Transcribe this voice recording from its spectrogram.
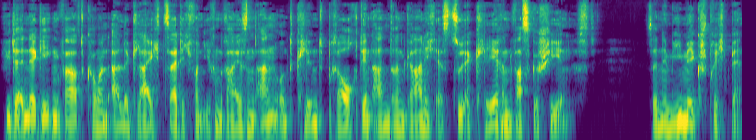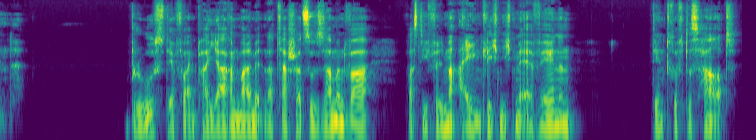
Wieder in der Gegenwart kommen alle gleichzeitig von ihren Reisen an und Clint braucht den anderen gar nicht erst zu erklären, was geschehen ist. Seine Mimik spricht Bände. Bruce, der vor ein paar Jahren mal mit Natascha zusammen war, was die Filme eigentlich nicht mehr erwähnen, den trifft es hart.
